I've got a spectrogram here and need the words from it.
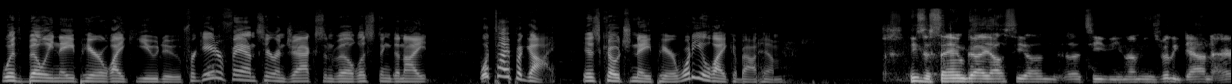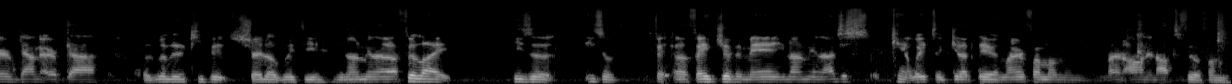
with Billy Napier like you do. For Gator fans here in Jacksonville listening tonight, what type of guy is Coach Napier? What do you like about him? He's the same guy y'all see on uh, TV. You know, I mean, he's really down to earth, down to earth guy, but really to keep it straight up with you. You know what I mean? I feel like he's a he's a, a faith driven man. You know what I mean? I just can't wait to get up there and learn from him and learn on and off the field from him.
